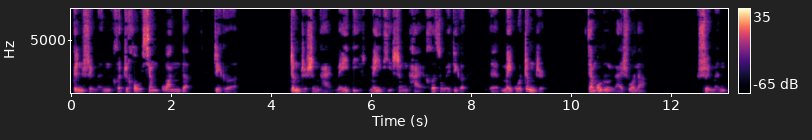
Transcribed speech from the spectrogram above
跟水门和之后相关的这个政治生态、媒体媒体生态和所谓这个。呃，美国政治，在某种来说呢，水门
